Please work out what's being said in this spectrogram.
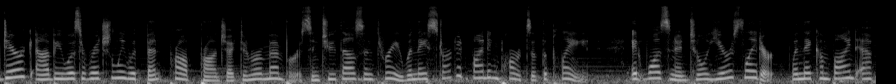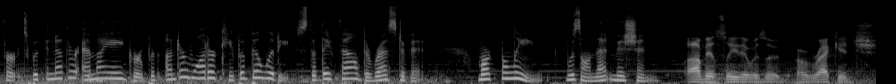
Derek Abbey was originally with Bent Prop Project and remembers in 2003 when they started finding parts of the plane. It wasn't until years later, when they combined efforts with another MIA group with underwater capabilities, that they found the rest of it. Mark Moline was on that mission. Obviously, there was a, a wreckage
